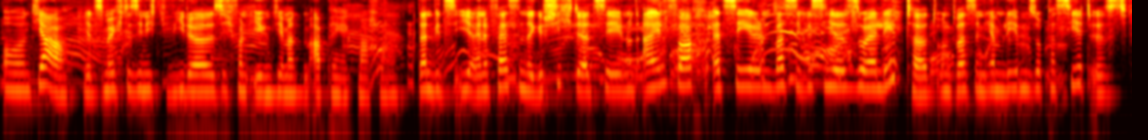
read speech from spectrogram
Und ja, jetzt möchte sie nicht wieder sich von irgendjemandem abhängig machen. Dann wird sie ihr eine fesselnde Geschichte erzählen und einfach erzählen, was sie bis hier so erlebt hat und was in ihrem Leben so passiert ist.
